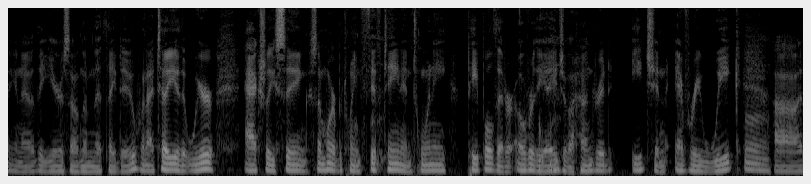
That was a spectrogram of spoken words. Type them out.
you know the years on them that they do. When I tell you that we're actually seeing somewhere between 15 and 20 people that are over the age of 100 each and every week, hmm. uh,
